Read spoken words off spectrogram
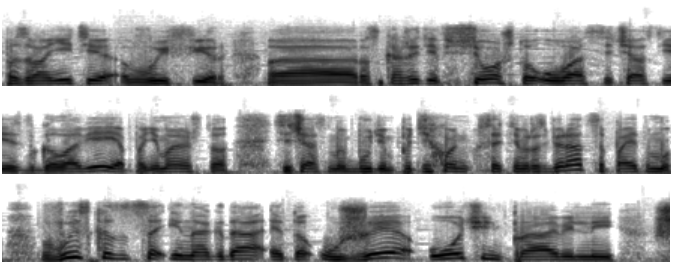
Позвоните в эфир. Э, расскажите все, что у вас сейчас есть в голове. Я понимаю, что сейчас мы будем потихоньку с этим разбираться, поэтому высказаться иногда это уже очень правильный шаг.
